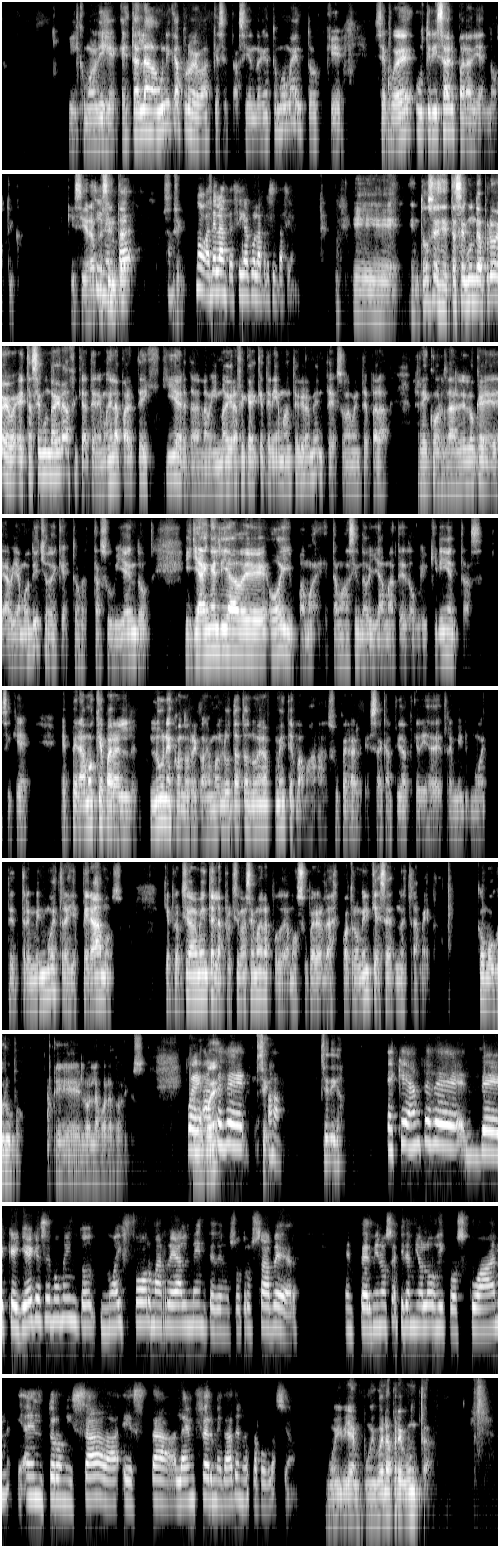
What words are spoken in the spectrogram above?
Y como dije, esta es la única prueba que se está haciendo en estos momentos que se puede utilizar para diagnóstico. Quisiera presentar. No, adelante, siga con la presentación. Eh, entonces, esta segunda prueba, esta segunda gráfica, tenemos en la parte izquierda la misma gráfica que teníamos anteriormente, solamente para recordarle lo que habíamos dicho de que esto está subiendo. Y ya en el día de hoy vamos, estamos haciendo ya más de 2.500. Así que esperamos que para el lunes, cuando recogemos los datos nuevamente, vamos a superar esa cantidad que dije de 3.000 muestras y esperamos que próximamente en las próximas semanas podamos superar las 4.000, que esa es nuestra meta como grupo de los laboratorios. Pues antes de... Sí. sí, diga. Es que antes de, de, que llegue ese momento, no hay forma realmente de nosotros saber en términos epidemiológicos cuán entronizada está la enfermedad de nuestra población. Muy bien, muy buena pregunta.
